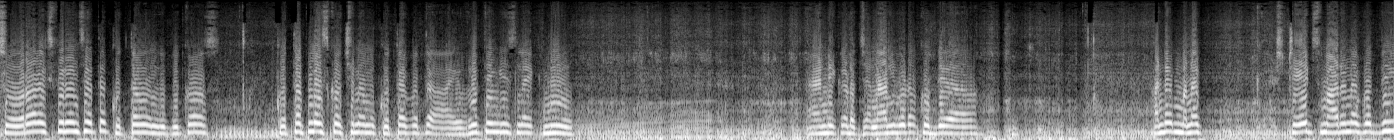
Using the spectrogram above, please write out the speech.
సో ఓవరాల్ ఎక్స్పీరియన్స్ అయితే కొత్తగా ఉంది. బికాస్ కొత్త ప్లేస్కి వచ్చినాము. కొత్త కొత్త everything is like new and ఇక్కడ జనాలు కూడా కొద్దిగా అంటే మన స్టేట్స్ మారిన కొద్దీ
